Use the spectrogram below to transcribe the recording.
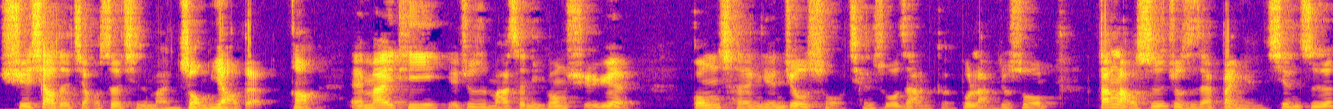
学校的角色其实蛮重要的啊，MIT 也就是麻省理工学院工程研究所前所长葛布朗就说。当老师就是在扮演先知，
